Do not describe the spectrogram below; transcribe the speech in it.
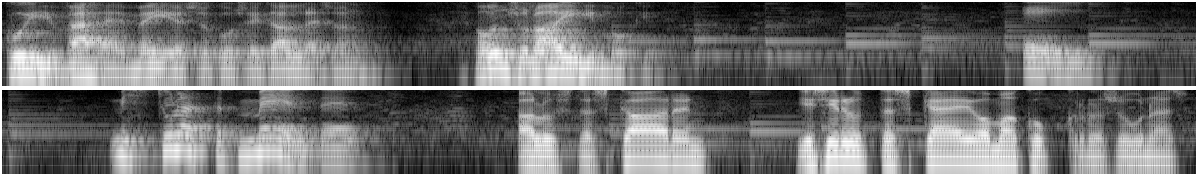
kui vähe meiesuguseid alles on? on sul aimugi? ei mis tuletab meelde, et alustas Kaaren ja sirutas käe oma kukru suunas.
